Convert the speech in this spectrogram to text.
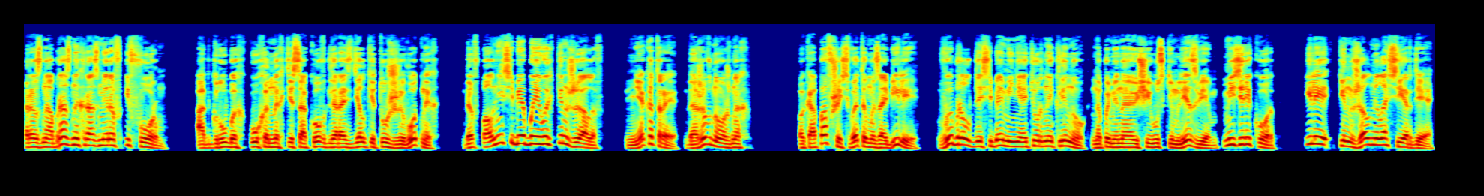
разнообразных размеров и форм, от грубых кухонных тесаков для разделки туш животных до вполне себе боевых кинжалов, некоторые даже в ножнах. Покопавшись в этом изобилии, выбрал для себя миниатюрный клинок, напоминающий узким лезвием мизерикорд или кинжал милосердия,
